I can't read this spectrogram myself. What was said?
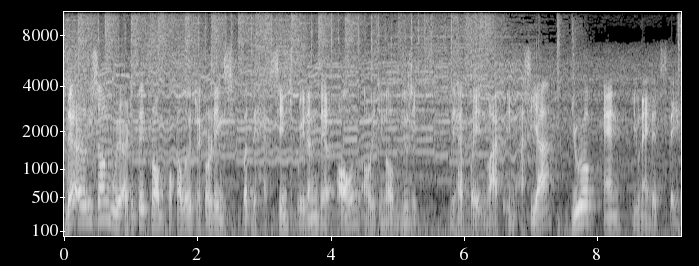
Their early songs were adapted from Vocaloid recordings, but they have since written their own original music. They have played live in Asia, Europe, and United States.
